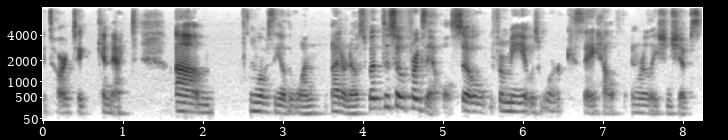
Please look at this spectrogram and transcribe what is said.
it's hard to connect. Um, and what was the other one? I don't know. But so for example so for me it was work say health and relationships.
